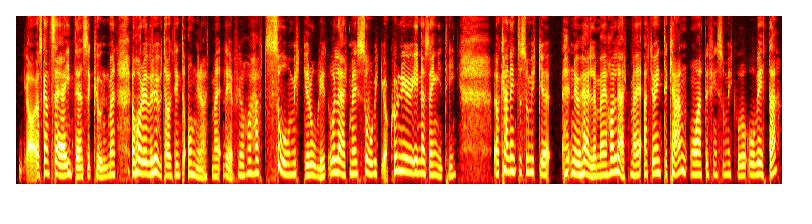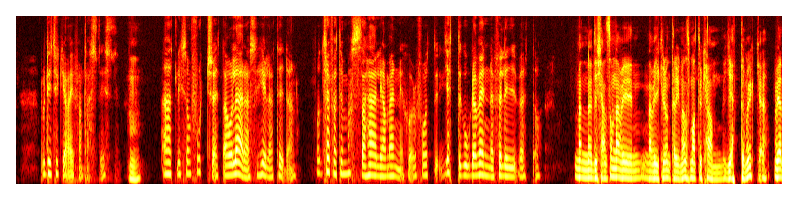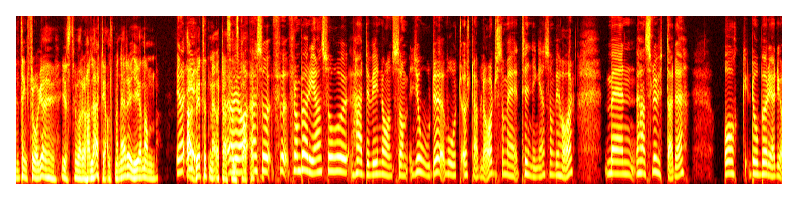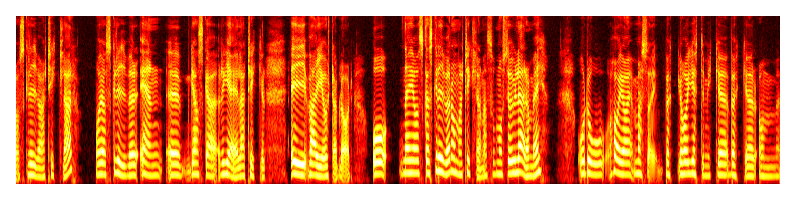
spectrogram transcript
Ja, jag ska inte säga inte en sekund, men jag har överhuvudtaget inte ångrat mig det, för jag har haft så mycket roligt och lärt mig så mycket. Jag kunde ju nästan ingenting. Jag kan inte så mycket nu heller, men jag har lärt mig att jag inte kan och att det finns så mycket att, veta. Och det tycker jag är fantastiskt. Mm. Att liksom fortsätta och lära sig hela tiden. Och träffat en massa härliga människor, fått jättegoda vänner för livet. Och, Men det känns som när vi, när vi gick runt här innan som att du kan jättemycket. Vi hade tänkt fråga just vad du har lärt dig allt, men är det genom Ja, det- arbetet med Örtasällskapet? Ja, alltså, för, från början så hade vi någon som gjorde vårt Örtablad, som är tidningen som vi har. Men han slutade och då började jag skriva artiklar. Och jag skriver en eh, ganska rejäl artikel i varje Örtablad. Och när jag ska skriva de artiklarna så måste jag ju lära mig. Och då har jag en massa böcker, jag har jättemycket böcker om eh,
